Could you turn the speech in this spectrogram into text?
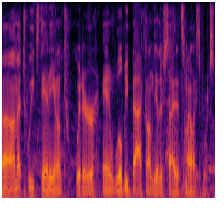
Uh, I'm at Tweets Danny on Twitter, and we'll be back on the other side at Mile High Sports.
